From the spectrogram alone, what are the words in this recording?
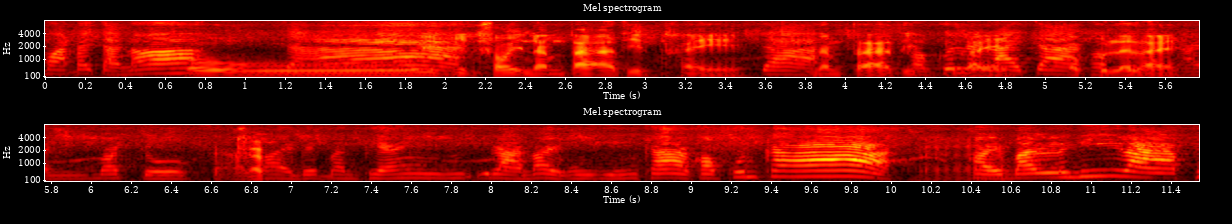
มอดได้จ้าเนาะ โอ้จ้ายกินคอยน้ำตาติดไข่จ้า น้ำตาติดขอบคุณหไหลลายๆจ้าขอบคุณหลาย อันบอสโจกสาวครับน้อยเพชรบันแพงอีหลาน้อยอุ้งอิงค่ะ ขอบคุณค่ะๆข่อยบัลลนี่ล่ะเพ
